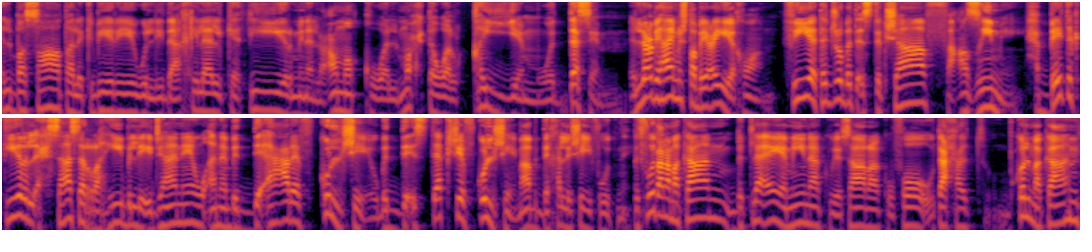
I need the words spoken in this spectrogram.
البساطة الكبيرة واللي داخلها الكثير من العمق والمحتوى القيم والدسم. اللعبة هاي مش طبيعية يا إخوان. فيها تجربة استكشاف عظيمة. حبيت كتير الإحساس الرهيب اللي إجاني وأنا بدي أعرف كل شيء وبدي أستكشف كل شيء ما بدي أخلي شيء يفوتني. بتفوت على مكان بتلاقي يمينك ويسارك وفوق وتحت بكل مكان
